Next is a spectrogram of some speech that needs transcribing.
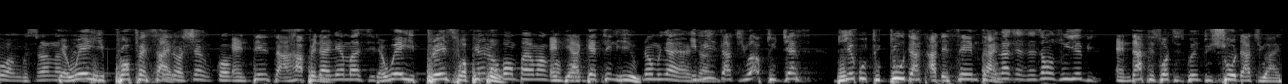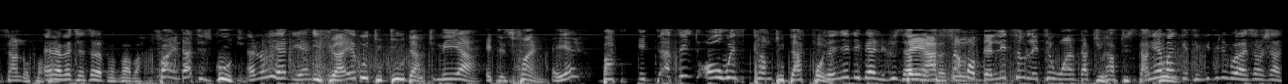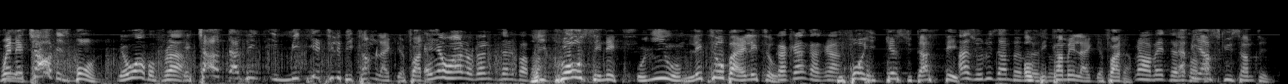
the way he prophesies and things are happening, the way he prays for people and they are getting healed. na ɔmo nya It means that you have to just be able to do that at the same time. kyerɛ sɛ sɛ ɔnso yɛ bi And that is what is going to show that you are a son of Papa. bɛkyerɛ sɛ ɔyɛ papa ba Fine, that is good. ɛno yɛ deɛ If you are able to do that, tumi yɛ a it is fine. But it doesn't always come to that point. nyɛ de bia ne du saa There are some of the little, little ones that you have to start nneɛma doing. nketenkete bi wɔ ɛsɛ ɔhyɛ When a child is born, the child doesn't immediately become like the father. ɛnyɛ hɔ a na ɔdɔ ne te sɛ ne papa He grows in it, onyin wɔ mu little by little, before he gets to that stage odu of becoming like the father. na ɔbɛte ne Let me ask you something.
